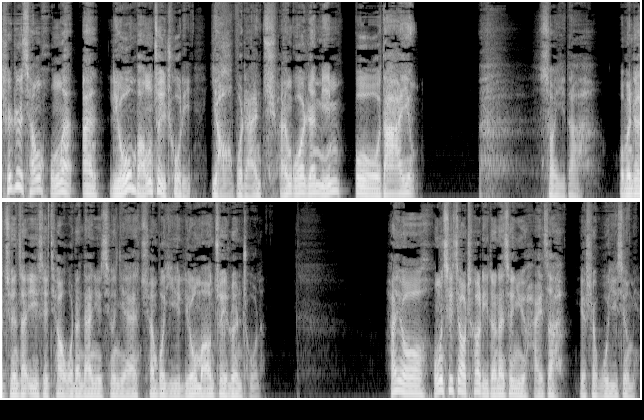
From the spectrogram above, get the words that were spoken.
迟志强红案按流氓罪处理，要不然全国人民不答应。所以的，我们这群在一起跳舞的男女青年全部以流氓罪论处了。还有红旗轿车里的那些女孩子也是无一幸免。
